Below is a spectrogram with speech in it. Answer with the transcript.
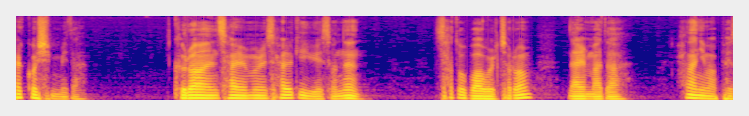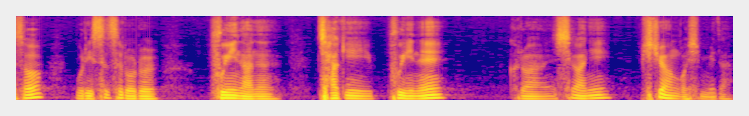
할 것입니다. 그러한 삶을 살기 위해서는 사도 바울처럼 날마다 하나님 앞에서 우리 스스로를 부인하는 자기 부인의 그러한 시간이 필요한 것입니다.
